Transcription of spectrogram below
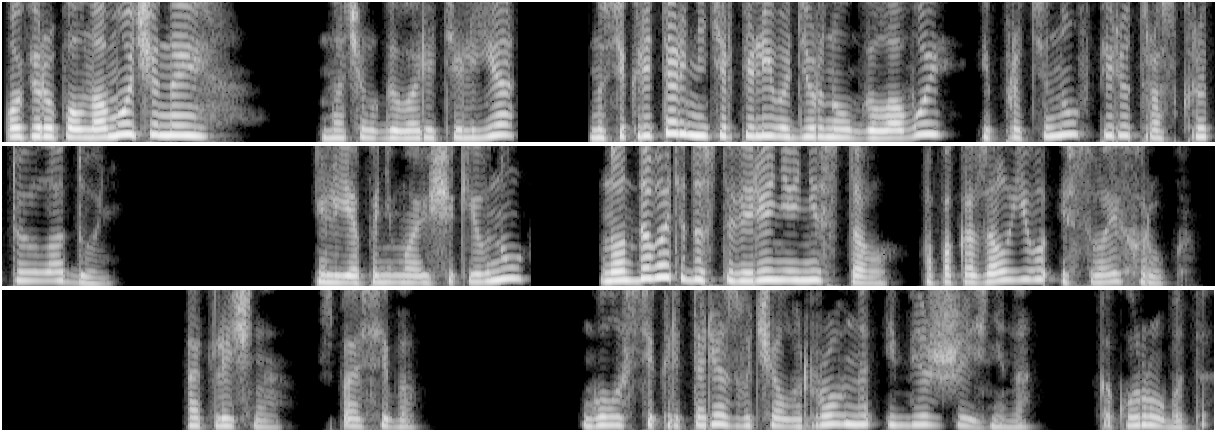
Оперуполномоченный начал говорить Илья, но секретарь нетерпеливо дернул головой и протянул вперед раскрытую ладонь. Илья, понимающе кивнул, но отдавать удостоверение не стал, а показал его из своих рук. «Отлично, спасибо». Голос секретаря звучал ровно и безжизненно, как у робота.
